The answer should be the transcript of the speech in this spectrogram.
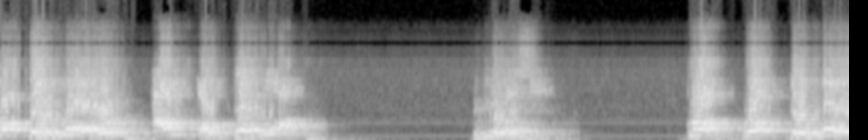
forth the world out of the world. Did you hear what I said? God brought the world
